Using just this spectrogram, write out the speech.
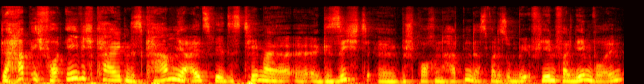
da habe ich vor Ewigkeiten, das kam ja, als wir das Thema äh, Gesicht äh, besprochen hatten, dass wir das auf jeden Fall nehmen wollen,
